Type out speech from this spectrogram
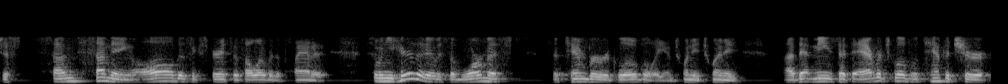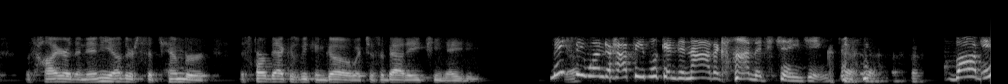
just sum, summing all those experiences all over the planet. So when you hear that it was the warmest September globally in 2020, uh, that means that the average global temperature was higher than any other September as far back as we can go, which is about 1880. Makes yeah. me wonder how people can deny the climate's changing. Bob, in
